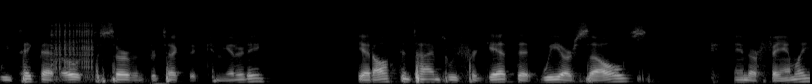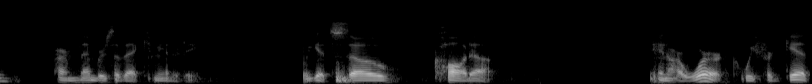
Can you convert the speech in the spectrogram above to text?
we take that oath to serve and protect the community, yet oftentimes we forget that we ourselves and our family are members of that community. We get so caught up in our work, we forget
